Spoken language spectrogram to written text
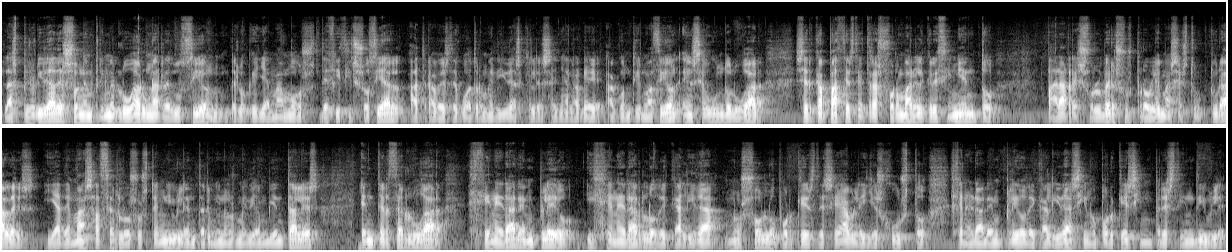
Las prioridades son, en primer lugar, una reducción de lo que llamamos déficit social a través de cuatro medidas que les señalaré a continuación. En segundo lugar, ser capaces de transformar el crecimiento para resolver sus problemas estructurales y además hacerlo sostenible en términos medioambientales. En tercer lugar, generar empleo y generarlo de calidad, no solo porque es deseable y es justo generar empleo de calidad, sino porque es imprescindible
